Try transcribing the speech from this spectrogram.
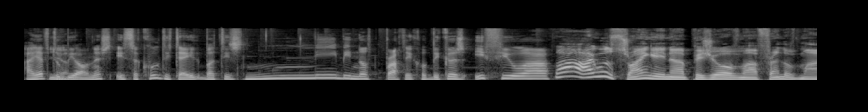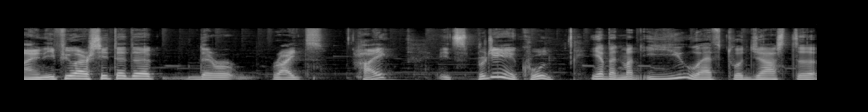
I have to Yeah. be honest. It's a cool detail, but it's maybe not practical because if you are. Well, I was trying in a Peugeot of a friend of mine. If you are seated uh, the right height, it's pretty cool. Yeah, but, but you have to adjust uh,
